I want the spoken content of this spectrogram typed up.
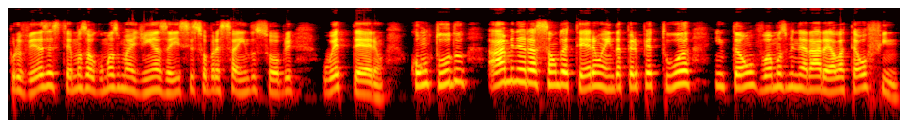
Por vezes temos algumas moedinhas aí se sobressaindo sobre o Ethereum. Contudo, a mineração do Ethereum ainda perpetua, então vamos minerar ela até o fim.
